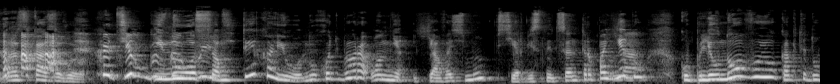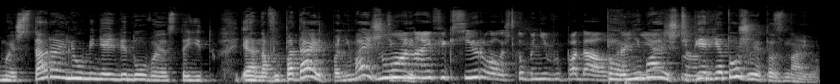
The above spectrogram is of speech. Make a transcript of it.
рассказываю. Хотел бы И носом тыкаю, ну хоть бы он мне, я возьму в сервисный центр, поеду, куплю новую, как ты думаешь, старая ли у меня или новая стоит? И она выпадает, понимаешь, Ну, теперь? она и фиксировала, чтобы не выпадала. Понимаешь, конечно. теперь я тоже это знаю.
